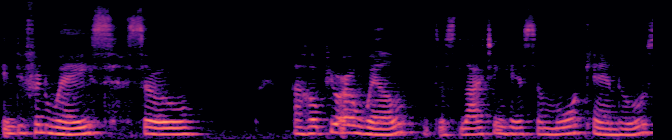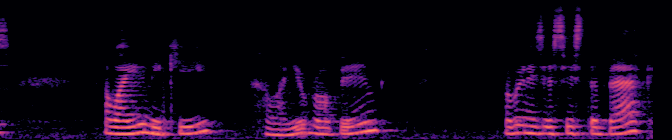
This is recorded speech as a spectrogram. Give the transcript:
in different ways. So, I hope you are well. Just lighting here some more candles. How are you, Nikki? How are you, Robin? Robin, is your sister back?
